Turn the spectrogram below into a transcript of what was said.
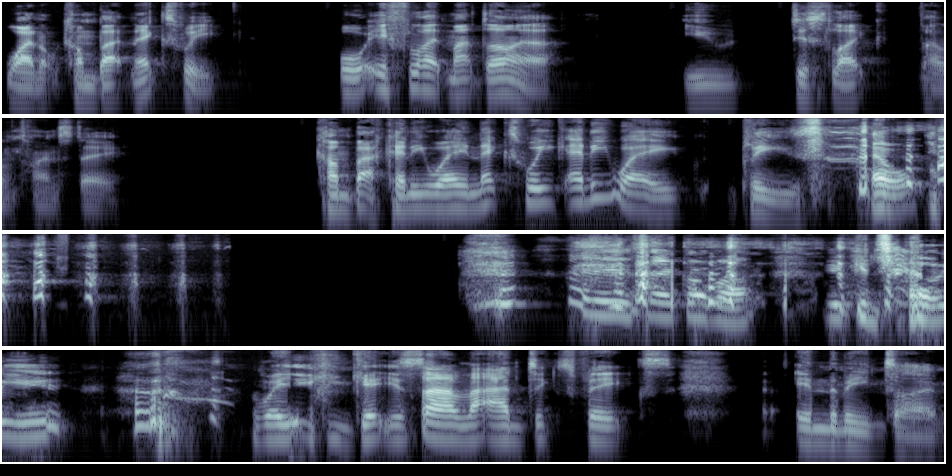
why not come back next week? Or if, like Matt Dyer, you dislike Valentine's Day, come back anyway next week anyway. Please help. My name is We can tell you where you can get your Sam Antics fix in the meantime.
